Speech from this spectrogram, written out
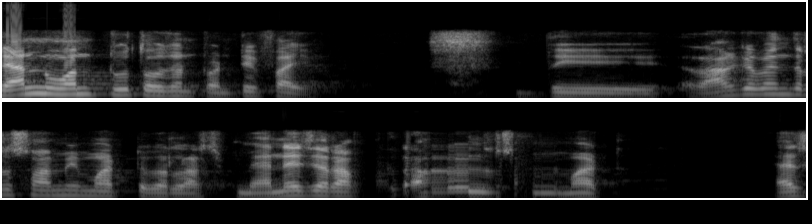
ten one two thousand twenty-five, the Raghavendra Swami lordship, manager of Raghavendra Swami Mutt, has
